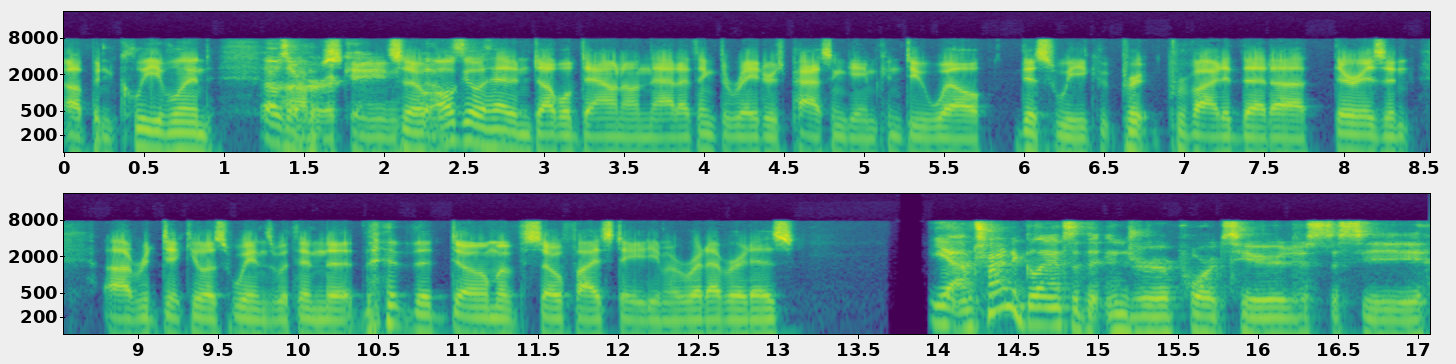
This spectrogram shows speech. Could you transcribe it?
up in Cleveland. That was a um, hurricane. So I'll go ahead and double down on that. I think the Raiders passing game can do well this week, pr- provided that uh, there isn't uh, ridiculous winds within the, the, the dome of SoFi Stadium or whatever it is. Yeah, I'm trying to glance at the injury reports here just to see. Uh,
